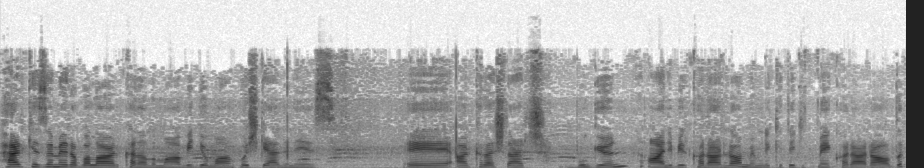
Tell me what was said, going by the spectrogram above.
Herkese merhabalar kanalıma, videoma hoş geldiniz. Ee, arkadaşlar bugün ani bir kararla memlekete gitmeye kararı aldık.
